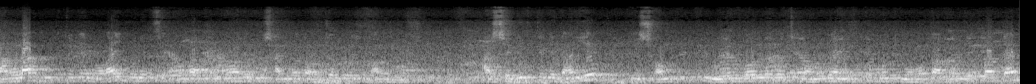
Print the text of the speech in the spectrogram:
বাংলার বুক থেকে লড়াই করেছে আমরা আমাদের স্বাধীনতা অর্জন করেছে ভারতবর্ষ। আর সেদিক থেকে দাঁড়িয়ে এই সম্প্রীতির মেলবন্ধন হচ্ছে মাননীয় মুখ্যমন্ত্রী মমতা বন্দ্যোপাধ্যায়,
